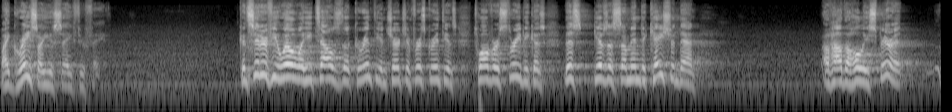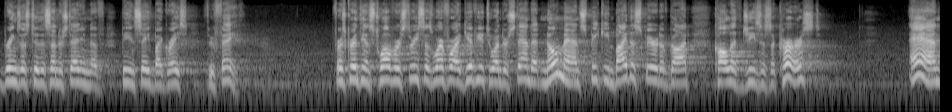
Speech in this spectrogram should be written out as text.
By grace are you saved through faith. Consider, if you will, what he tells the Corinthian church in 1 Corinthians 12, verse 3, because this gives us some indication then of how the Holy Spirit brings us to this understanding of being saved by grace through faith. 1 Corinthians 12, verse 3 says, Wherefore I give you to understand that no man speaking by the Spirit of God calleth Jesus accursed and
